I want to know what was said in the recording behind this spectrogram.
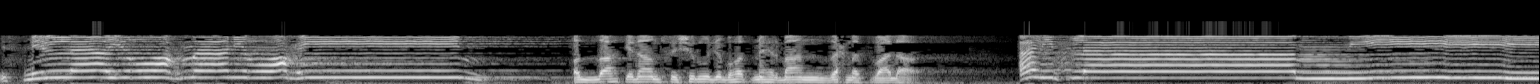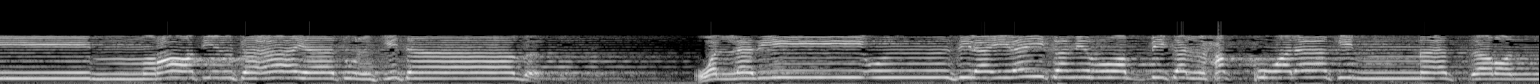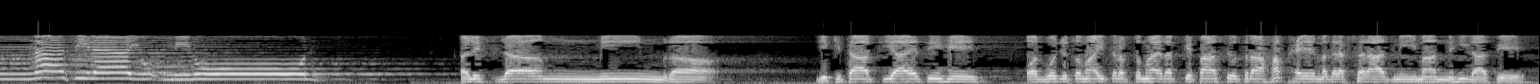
بسم اللہ الرحمن الرحیم۔ اللہ کے نام سے شروع جو بہت مہربان رحمت والا۔ الف لام میم۔ را تلك آیات الكتاب۔ والذي أنزل إليك من ربك الحق۔ ولكن أكثر الناس لا يؤمنون. الف لام میم را. یہ کتاب کی آیتیں ہیں اور وہ جو تمہاری طرف تمہارے رب کے پاس سے اترا حق ہے، مگر اکثر آدمی ایمان نہیں لاتے۔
